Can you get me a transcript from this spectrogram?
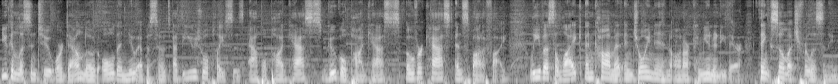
You can listen to or download old and new episodes at the usual places Apple Podcasts, Google Podcasts, Overcast, and Spotify. Leave us a like and comment and join in on our community there. Thanks so much for listening.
